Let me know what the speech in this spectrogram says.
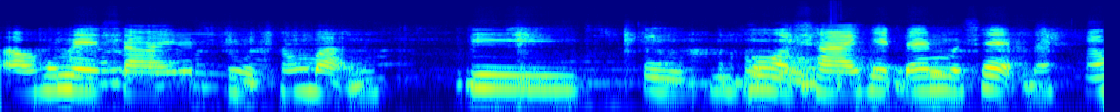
เอาให้เมทรายแล้วดูดช่องบาทนี่อืมเออมันห่ฮ้ออนนชายเฮ็ดได้บ่แซ่บนะเอ้า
